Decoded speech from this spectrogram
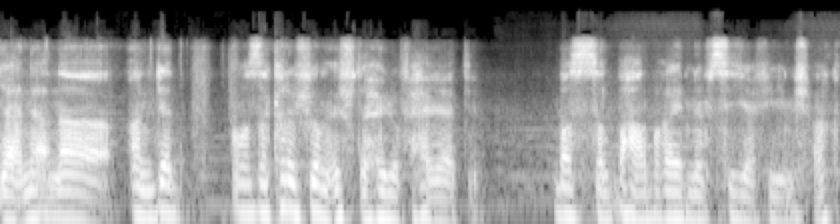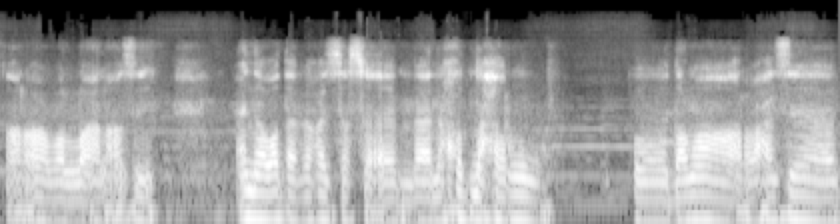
يعني أنا عن جد ما ذكرش يوم عشته حلو في حياتي. بس البحر بغير نفسية فيه مش أكتر آه والله العظيم. أنا وضع غزة صعب أنا خضنا حروب ودمار وعذاب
